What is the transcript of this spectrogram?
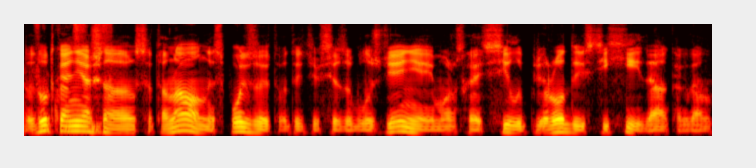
Да тут, конечно, сатана, он использует вот эти все заблуждения и, можно сказать, силы природы и стихий, да, когда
